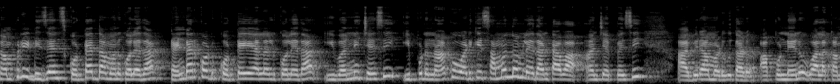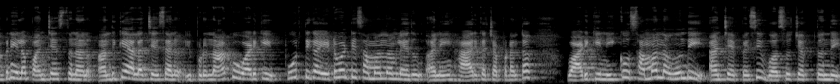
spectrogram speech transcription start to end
కంపెనీ డిజైన్స్ కొట్టేద్దాం అనుకోలేదా? టెండర్ కోడ్ కొట్టేయాలనుకోలేదా? ఇవన్నీ చేసి ఇప్పుడు నాకు వాడికి సంబంధం లేదంటావా? అని చెప్పేసి అభిరామ్ అడుగుతాడు. అప్పుడు నేను వాళ్ళ కంపెనీలో పనిచేస్తున్నాను. అందుకే అలా చేశాను. ఇప్పుడు నాకు వాడికి పూర్తిగా ఎటువంటి సంబంధం లేదు అని హారిక చెప్పడంతో వాడికి నీకు సంబంధం ఉంది అని చెప్పేసి వసు చెప్తుంది.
